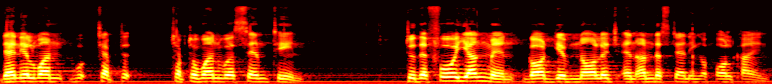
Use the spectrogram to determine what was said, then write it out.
Daniel 1, chapter, chapter 1, verse 17. To the four young men, God gave knowledge and understanding of all kinds.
